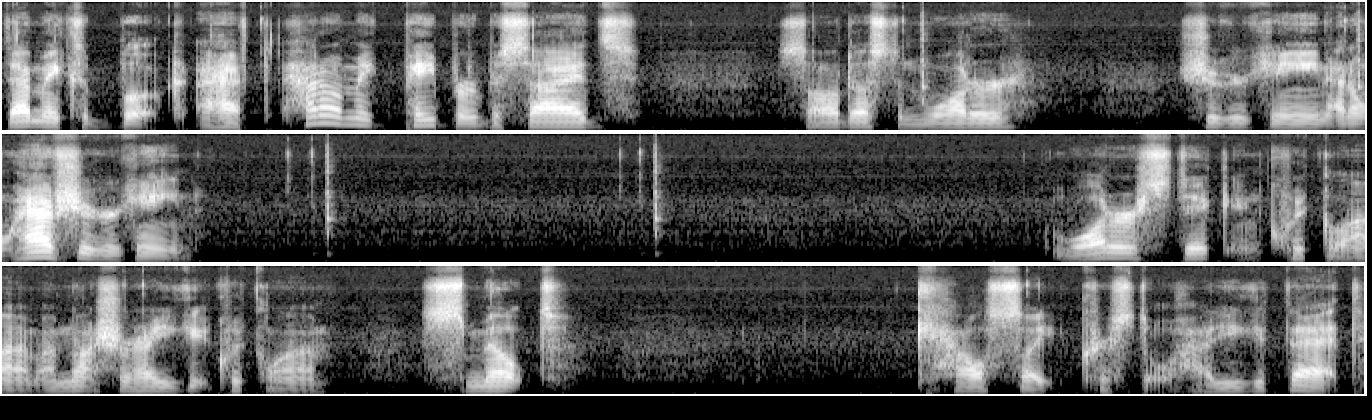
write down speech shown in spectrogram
That makes a book. I have to, how do I make paper besides sawdust and water, sugar cane? I don't have sugar cane. Water, stick, and quicklime. I'm not sure how you get quicklime. Smelt calcite crystal. How do you get that?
